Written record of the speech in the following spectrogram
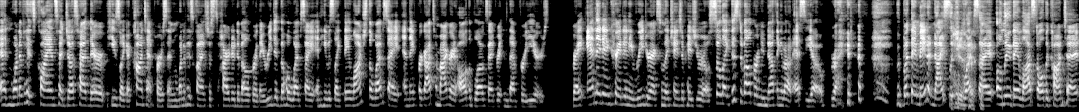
and one of his clients had just had their he's like a content person. One of his clients just hired a developer. They redid the whole website. And he was like they launched the website and they forgot to migrate all the blogs i'd written them for years right? And they didn't create any redirects when they changed the page URLs. So like this developer knew nothing about SEO, right? but they made a nice looking yeah. website, only they lost all the content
